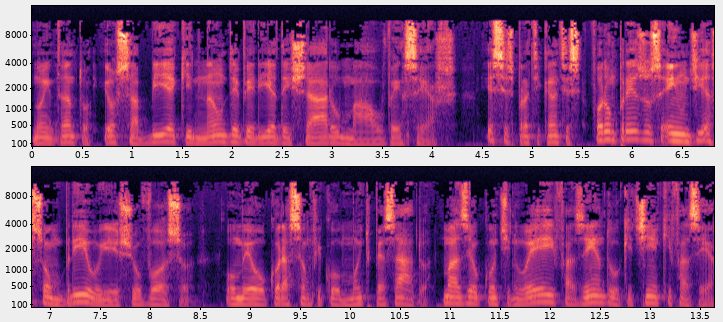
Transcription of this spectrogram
No entanto, eu sabia que não deveria deixar o mal vencer. Esses praticantes foram presos em um dia sombrio e chuvoso. O meu coração ficou muito pesado, mas eu continuei fazendo o que tinha que fazer.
